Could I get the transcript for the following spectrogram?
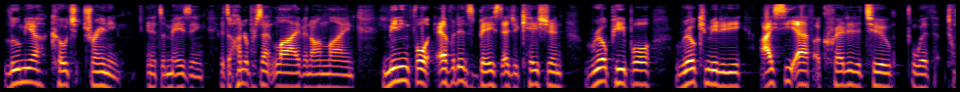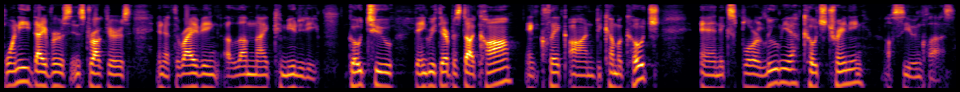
Lumia Coach Training and it's amazing. It's 100% live and online, meaningful, evidence based education, real people, real community, ICF accredited to, with 20 diverse instructors and a thriving alumni community. Go to theangrytherapist.com and click on Become a Coach and explore Lumia Coach Training. I'll see you in class.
